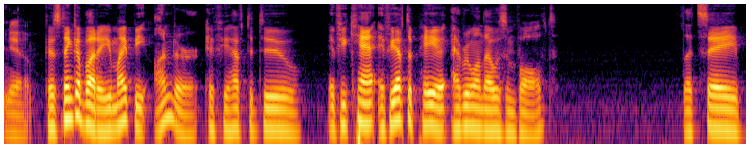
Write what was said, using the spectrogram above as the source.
Yeah. Cuz think about it, you might be under if you have to do if you can't if you have to pay everyone that was involved. Let's say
